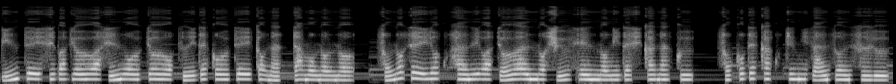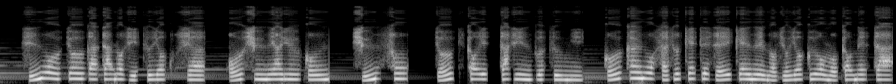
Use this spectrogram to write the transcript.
敏帝芝行は新王朝を継いで皇帝となったものの、その勢力範囲は長安の周辺のみでしかなく、そこで各地に残存する、新王朝型の実力者、王春や劉根、春祖、長期といった人物に、交換を授けて政権への助力を求めた、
